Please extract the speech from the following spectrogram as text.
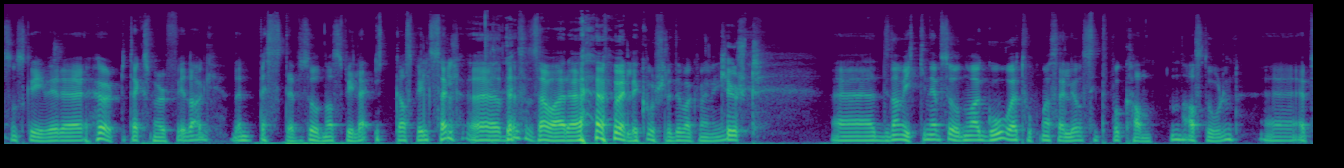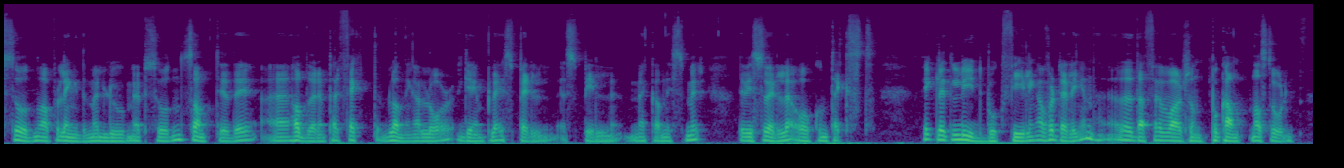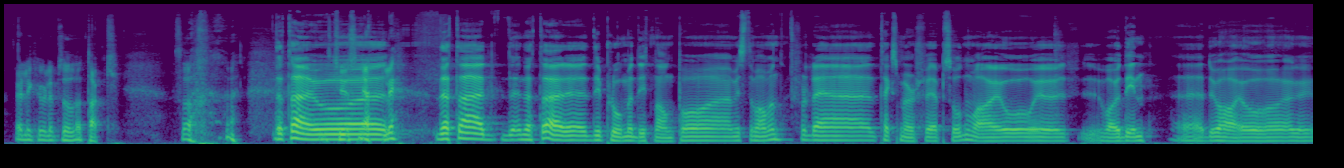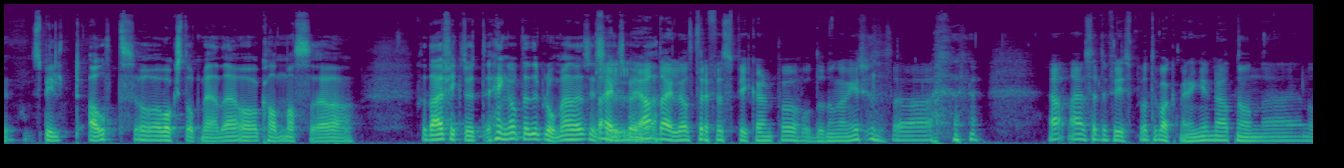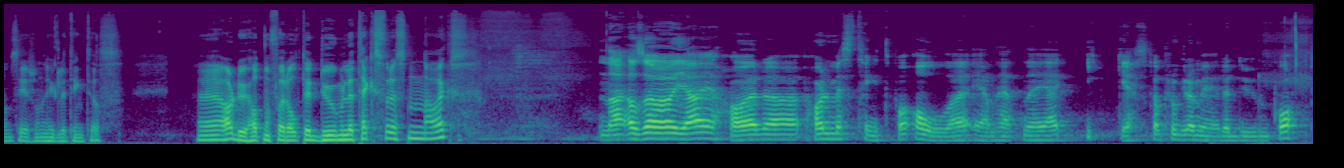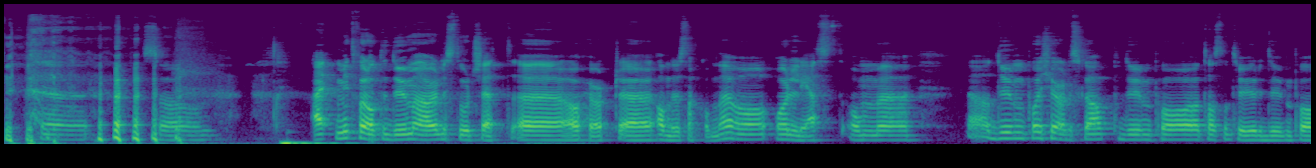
som skriver Hørte Tex Murphy i dag. Den beste episoden av spillet jeg ikke har spilt selv. Det syns jeg var veldig koselig tilbakemelding. Kult. Eh, dynamikken i episoden var god, og jeg tok meg selv i å sitte på kanten av stolen. Eh, episoden var på lengde med Loom-episoden. Samtidig eh, hadde dere en perfekt blanding av law, gameplay, spill, spillmekanismer, det visuelle og kontekst. Fikk litt lydbokfeeling av fortellingen. Derfor var det sånn på kanten av stolen. Veldig kul episode. Takk. Så Dette er jo tusen hjertelig. Dette er, dette er diplomet ditt navn på, eh, Mr. Mammen. For det Tex Murphy-episoden var, var, jo din. Eh, du har jo eh, spilt alt og vokst opp med det og kan masse. Så der fikk du ut Henge opp det diplomet. Det syns jeg du skal gjøre. Ja, deilig å treffe spikeren på hodet noen ganger. Mm. Så ja, jeg setter pris på tilbakemeldinger at noen, eh, noen, sier sånne hyggelige ting til oss. har du hatt noe forhold til Doom eller Tex, forresten, Alex? Nei, altså jeg har, har mest tenkt på alle enhetene jeg ikke skal programmere Doom på. så Nei, Mitt forhold til Doom er vel stort sett uh, å ha hørt uh, andre snakke om det, og, og lest om uh, ja, Doom på kjøleskap, Doom på tastatur, Doom på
